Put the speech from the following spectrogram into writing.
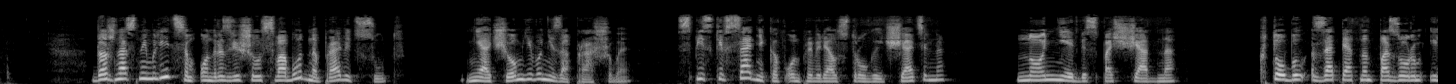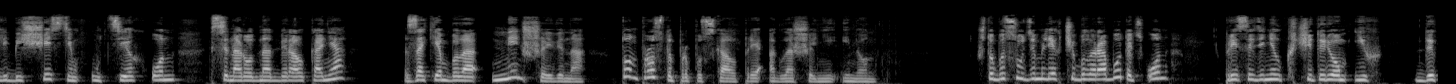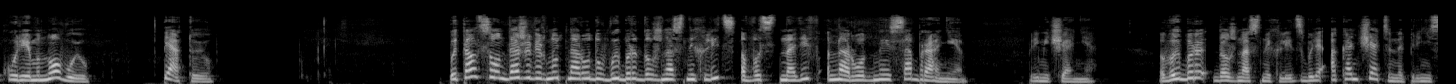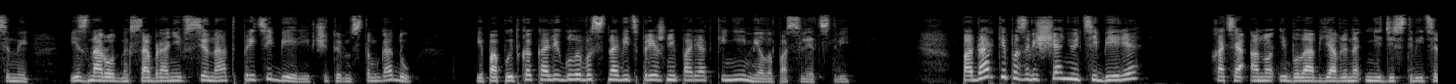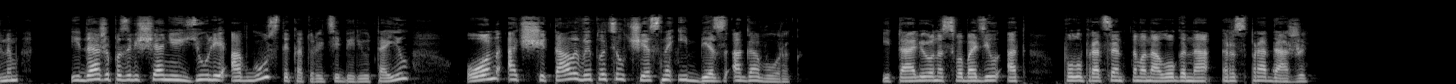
Должностным лицам он разрешил свободно править суд, ни о чем его не запрашивая. Списки всадников он проверял строго и тщательно, но не беспощадно, кто был запятнан позором или бесчестием, у тех он всенародно отбирал коня, за кем была меньшая вина, то он просто пропускал при оглашении имен. Чтобы судьям легче было работать, он присоединил к четырем их декуриям новую, пятую. Пытался он даже вернуть народу выборы должностных лиц, восстановив народные собрания. Примечание. Выборы должностных лиц были окончательно перенесены из народных собраний в Сенат при Тиберии в 14 году, и попытка Калигулы восстановить прежние порядки не имела последствий. Подарки по завещанию Тиберия, хотя оно и было объявлено недействительным, и даже по завещанию Юлии Августы, который Тиберий утаил, он отсчитал и выплатил честно и без оговорок. Италию он освободил от полупроцентного налога на распродажи.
